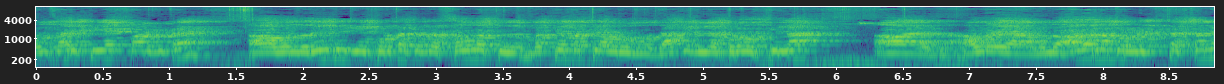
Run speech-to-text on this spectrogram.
ಒಂದ್ಸಾರಿ ಕ್ರಿಯೇಟ್ ಮಾಡಿಬಿಟ್ರೆ ಆ ಒಂದು ರೈತರಿಗೆ ಕೊಡ್ತಕ್ಕಂಥ ಸವಲತ್ತು ಮತ್ತೆ ಮತ್ತೆ ಅವರು ದಾಖಲೆಗಳನ್ನ ಕೊಡೋಕ್ಕಿಲ್ಲ ಅವರ ಒಂದು ಆಧಾರ್ ನಂಬರ್ ಹೊಡೆದ ತಕ್ಷಣ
